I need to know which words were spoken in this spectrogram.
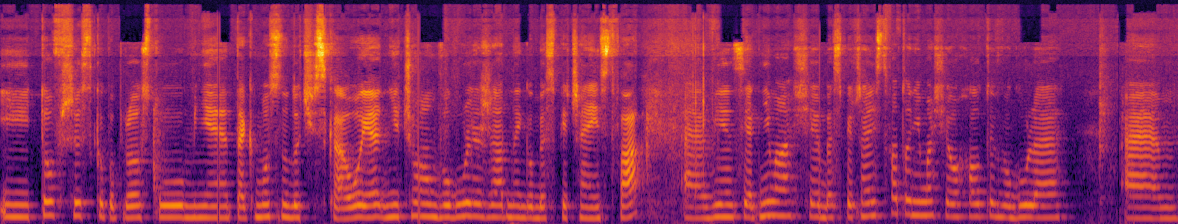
I to wszystko po prostu mnie tak mocno dociskało. Ja nie czułam w ogóle żadnego bezpieczeństwa, e, więc jak nie ma się bezpieczeństwa, to nie ma się ochoty w ogóle em,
